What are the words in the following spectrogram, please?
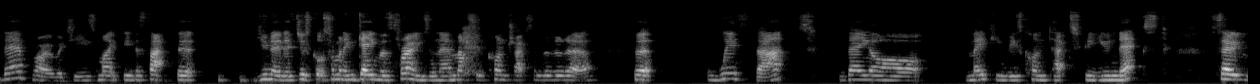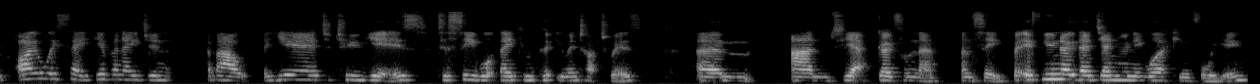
their priorities might be the fact that, you know, they've just got someone in Game of Thrones and they're massive contracts and da da da. But with that, they are making these contacts for you next. So I always say give an agent about a year to two years to see what they can put you in touch with. Um, and yeah, go from there and see. But if you know they're genuinely working for you,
